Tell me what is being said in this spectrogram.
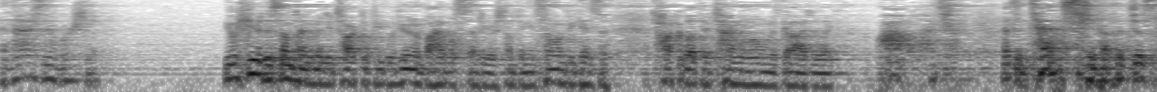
And that is their worship. You'll hear this sometimes when you talk to people. If you're in a Bible study or something and someone begins to talk about their time alone with God, you're like, wow, that's, that's intense. You know, just,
